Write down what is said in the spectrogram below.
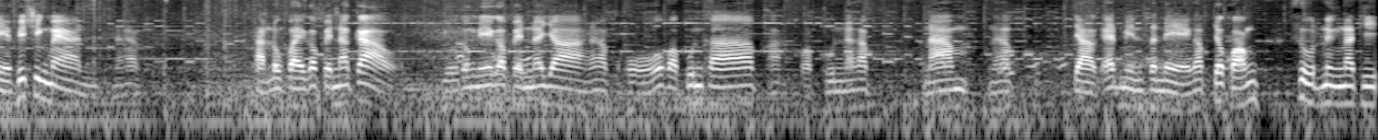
น่ห์ฟิชชิงแมนนะครับถัดลงไปก็เป็นน้าก้าวอยู่ตรงนี้ก็เป็นนายานะครับโอ้โหขอบคุณครับอะขอบคุณนะครับ น้ำนะครับ จากแอดมินเสน่ห์ครับ เจ้าของสูตรหนึ่งนาที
